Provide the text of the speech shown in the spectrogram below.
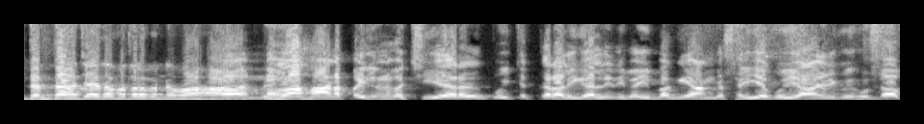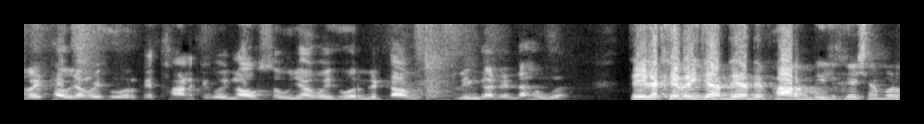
ਦੰਦਾਂ ਚ ਇਹਦਾ ਮਤਲਬ ਨਵਾਂ ਹਾਂ, ਹਾਂ ਨਵਾਂ ਹਾਣ ਪਹਿਲਨ ਬੱਚੀ ਯਾਰ ਕੋਈ ਚੱਕਰ ਵਾਲੀ ਗੱਲ ਹੀ ਨਹੀਂ ਬਾਈ ਬਾਕੀ ਅੰਗ ਸਹੀ ਆ ਕੋਈ ਆਂ ਕੋਈ ਹੁੱਡਾ ਬੈਠਾ ਹੋ ਜਾਂ ਕੋਈ ਹੋਰ ਕੇ ਥਾਣ ਚ ਕੋਈ ਨੌਕਸ ਹੋ ਜਾਂ ਕੋਈ ਹੋਰ ਗਿੱਟਾ ਵਿੰਗਾ ਡੱਡਾ ਹੋਊਗਾ। ਤੇ ਲੱਖੇ ਬਾਈ ਜਾਂਦੇ ਜਾਂਦੇ ਫਾਰਮ ਦੀ ਲੋਕੇਸ਼ਨ ਬੋਲ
